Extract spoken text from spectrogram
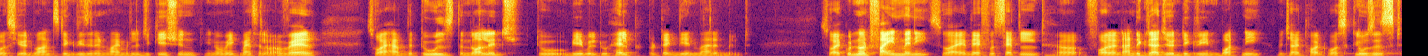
pursue advanced degrees in environmental education you know make myself aware. So i have the tools the knowledge to be able to help protect the environment so I could not find many, so I therefore settled uh, for an undergraduate degree in botany, which I thought was closest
